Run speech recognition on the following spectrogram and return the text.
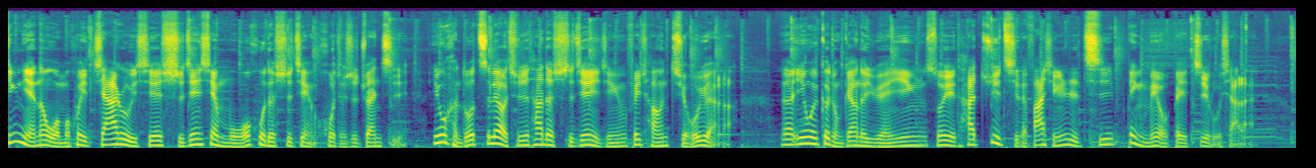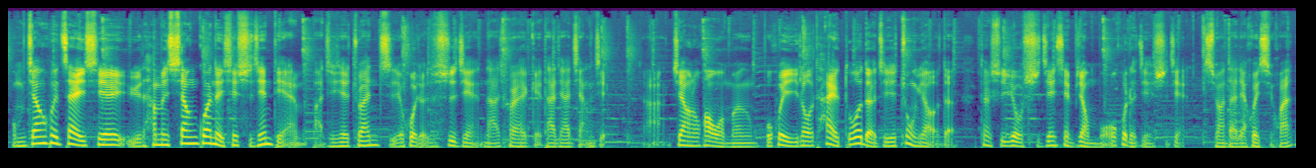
今年呢，我们会加入一些时间线模糊的事件或者是专辑，因为很多资料其实它的时间已经非常久远了。那因为各种各样的原因，所以它具体的发行日期并没有被记录下来。我们将会在一些与他们相关的一些时间点，把这些专辑或者是事件拿出来给大家讲解。啊，这样的话我们不会遗漏太多的这些重要的，但是又时间线比较模糊的这些事件，希望大家会喜欢。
